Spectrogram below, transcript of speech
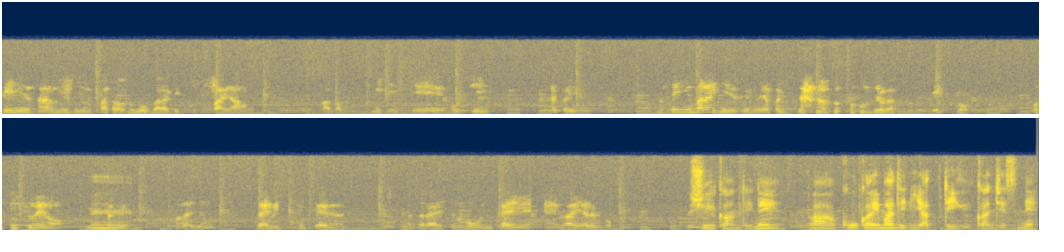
声優さん好きの方はそこから結構スパイダーマンの方を見ていってほしい。やっぱり、まあ、声優バラエティーですけど、やっぱり あの面白かったので、結構おすすめの一作です。まだでも、1回目、1回目なんで、また来週の方も2回目がやると。週間でね、あー公開までにやっていく感じですね。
